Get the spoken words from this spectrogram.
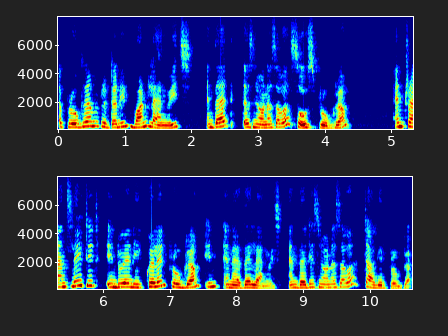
a program written in one language and that is known as our source program and translate it into an equivalent program in another language and that is known as our target program.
